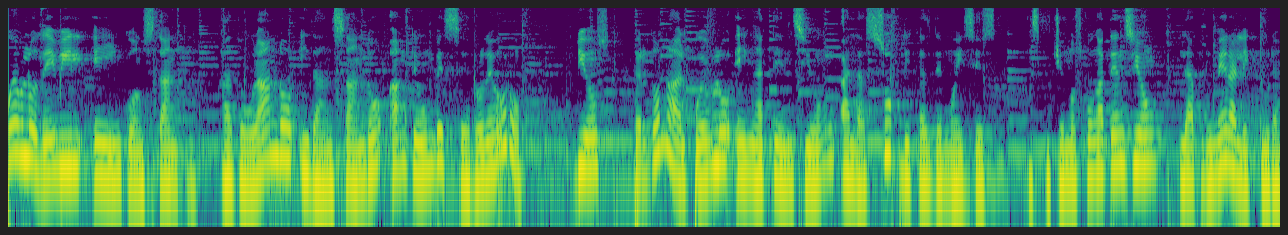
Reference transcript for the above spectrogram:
pueblo débil e inconstante, adorando y danzando ante un becerro de oro. Dios perdona al pueblo en atención a las súplicas de Moisés. Escuchemos con atención la primera lectura.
